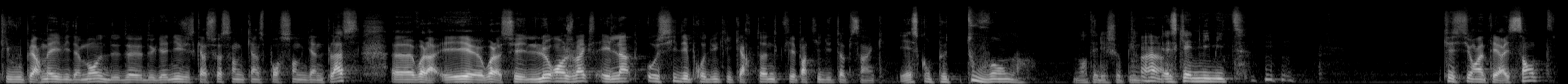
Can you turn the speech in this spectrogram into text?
qui vous permet évidemment de, de- de gagner jusqu'à 75% de gain de place. Euh, voilà, et euh, voilà, c'est le range max est l'un aussi des produits qui cartonnent, qui fait partie du top 5. Et est-ce qu'on peut tout vendre dans téléshopping? Ah. Est-ce qu'il y a une limite? Question intéressante.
